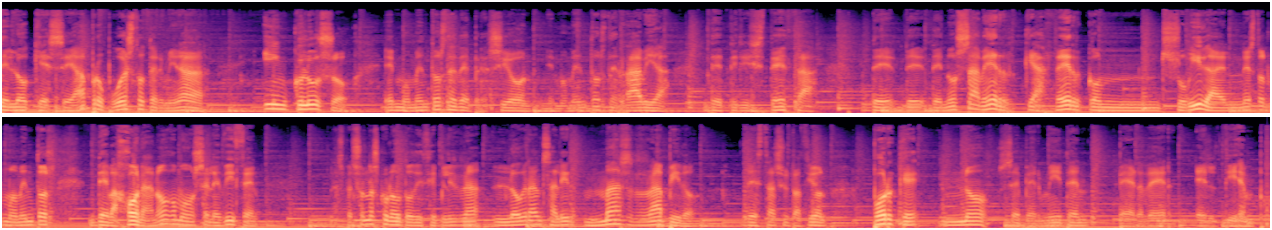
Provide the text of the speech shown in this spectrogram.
de lo que se ha propuesto terminar, incluso en momentos de depresión, en momentos de rabia, de tristeza, de, no saber qué hacer con su vida en estos momentos de bajona, ¿no? Como se les dicen. Las personas con autodisciplina logran salir más rápido de esta situación porque no se permiten perder el tiempo.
